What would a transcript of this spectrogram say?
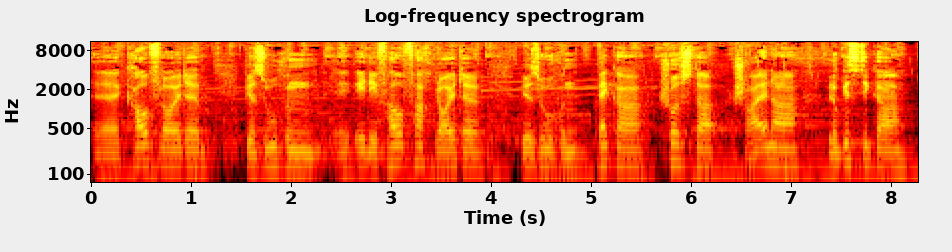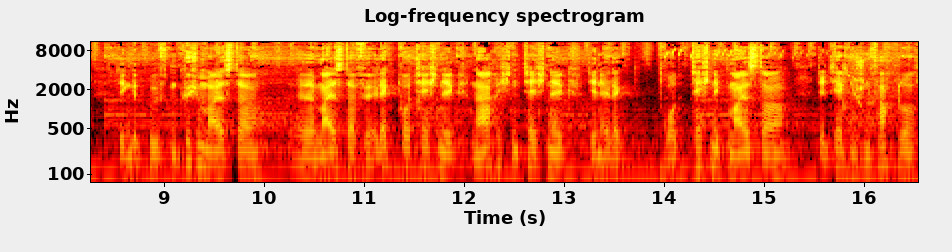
äh, Kaufleute, wir suchen äh, EDV-Fachleute, wir suchen Bäcker, Schuster, Schreiner, Logistiker, den geprüften Küchenmeister, Meister für Elektrotechnik, Nachrichtentechnik, den Elektrotechnikmeister, den technischen Fachwirt,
